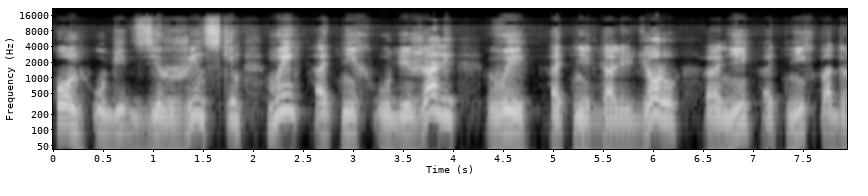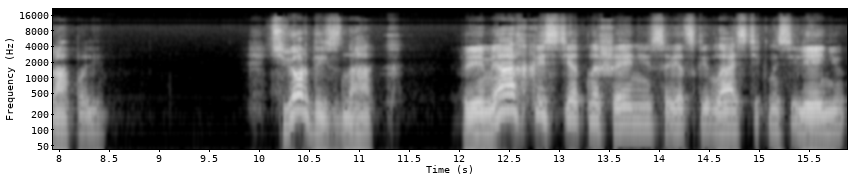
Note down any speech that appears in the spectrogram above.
он убит Дзержинским, мы от них убежали, вы от них дали дёру, они от них подрапали. Твердый знак. При мягкости отношения советской власти к населению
